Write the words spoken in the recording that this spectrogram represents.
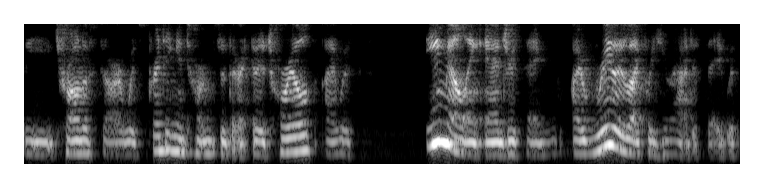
the Toronto Star was printing in terms of their editorials. I was emailing Andrew saying, I really like what you had to say with,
